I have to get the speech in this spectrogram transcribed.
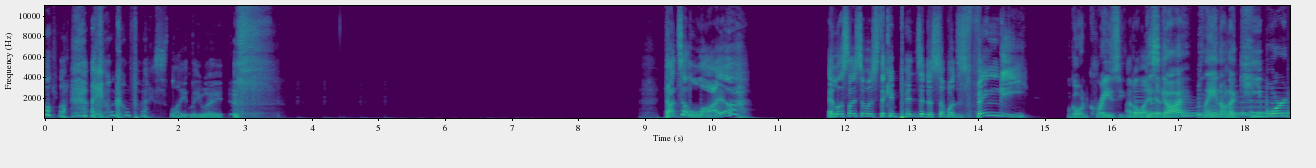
Hold on. I can't go back slightly. Wait. That's a liar. It looks like someone's sticking pins into someone's thingy. going crazy. I don't like this it. guy playing on a keyboard.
